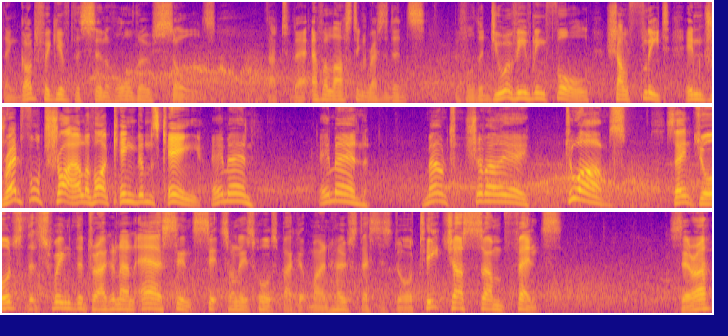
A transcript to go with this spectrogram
Then God forgive the sin of all those souls, that to their everlasting residence, before the dew of evening fall, shall fleet in dreadful trial of our kingdom's king. Amen. Amen. Mount, Chevalier. To arms. St. George, that swinged the dragon and e'er since sits on his horseback at mine hostess's door, teach us some fence. Sirrah?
